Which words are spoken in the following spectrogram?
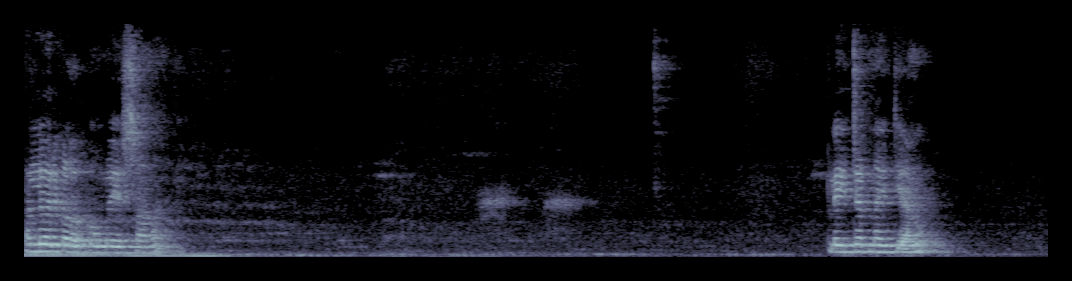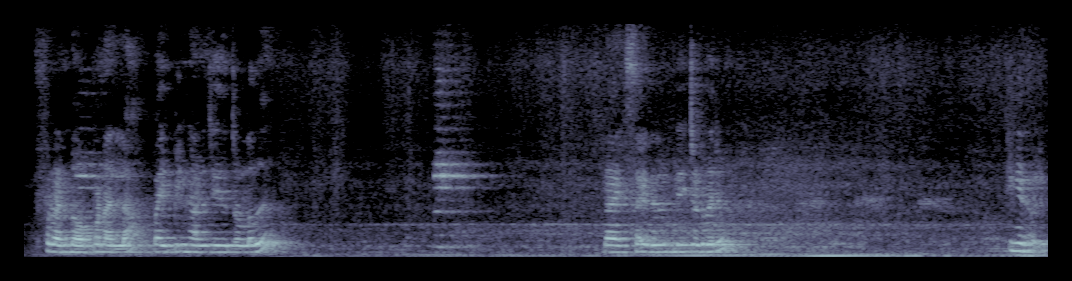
നല്ലൊരു കളർ കോമ്പിനേഷനാണ് പ്ലേറ്റഡ് നൈറ്റിയാണ് ഫ്രണ്ട് ഓപ്പൺ അല്ല പൈപ്പിംഗ് ആണ് ചെയ്തിട്ടുള്ളത്. ബാക്ക് സൈഡിൽ പ്ലേറ്റഡ് വരും. ഇങ്ങനെ വരും.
